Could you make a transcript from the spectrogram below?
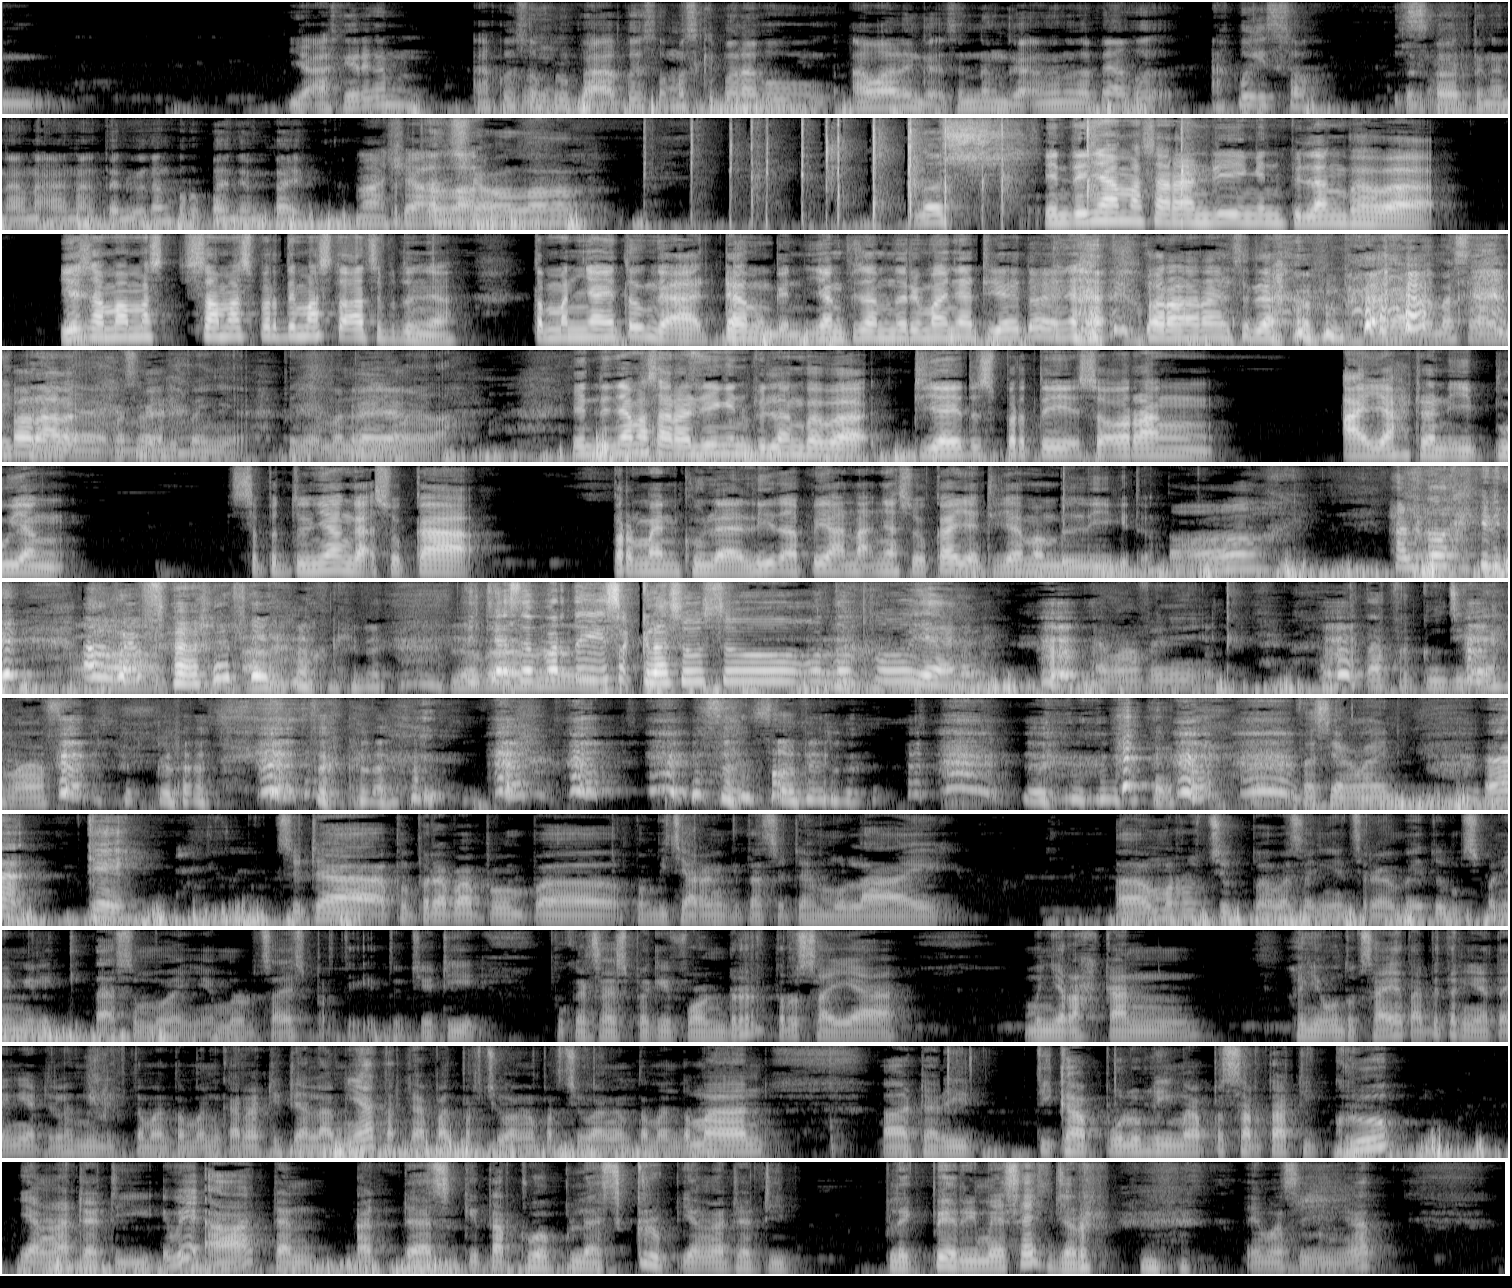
ya akhirnya kan aku iso berubah. Aku iso meskipun aku awalnya nggak seneng nggak ngono tapi aku aku iso berbaur dengan anak-anak. Dan itu kan perubahan yang baik. Masya Masya Allah. Allah Los intinya Mas Arandi ingin bilang bahwa ya sama Mas sama seperti Mas Toat sebetulnya temennya itu nggak ada mungkin. Yang bisa menerimanya dia itu hanya orang-orang yang sudah Mas Randi banyak, Mas Randi banyak, banyak menerima lah. intinya Mas Aradi ingin bilang bahwa dia itu seperti seorang ayah dan ibu yang sebetulnya nggak suka permen gulali tapi anaknya suka ya dia membeli gitu. Oh, analogi ini apa banget. Sih? Tidak seperti segelas susu untukku ya. Eh, maaf ini kita bergunjing ya, maaf. Bahas yang lain. Nah, oke. Sudah beberapa pem- eh, pembicaraan kita sudah mulai eh, merujuk bahwasanya Jeramba itu sebenarnya milik kita semuanya. Menurut saya seperti itu. Jadi bukan saya sebagai founder terus saya menyerahkan hanya untuk saya tapi ternyata ini adalah milik teman-teman karena di dalamnya terdapat perjuangan-perjuangan teman-teman eh, dari 35 peserta di grup yang ada di WA dan ada sekitar 12 grup yang ada di BlackBerry Messenger. saya masih ingat.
